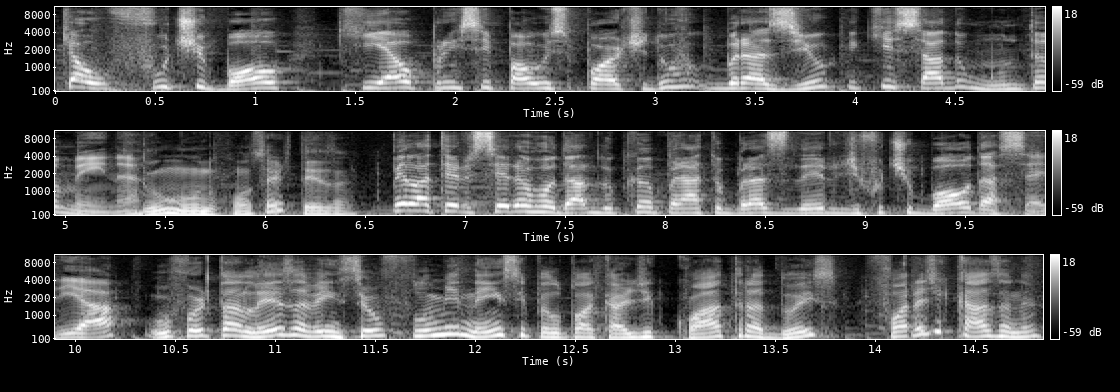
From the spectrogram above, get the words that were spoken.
que é o futebol, que é o principal esporte do Brasil e quiçá do mundo também, né? Do mundo, com certeza. Pela terceira rodada do Campeonato Brasileiro de Futebol da Série A, O Fortaleza venceu o Fluminense pelo placar de 4 a 2 fora de casa, né?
